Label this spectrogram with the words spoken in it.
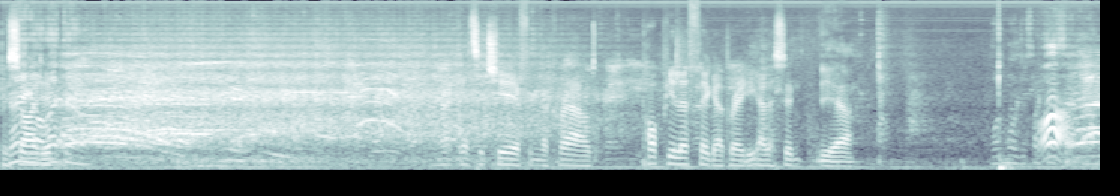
beside him. right. That gets a cheer from the crowd. Popular figure, Brady Ellison. Yeah. One more just like that.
